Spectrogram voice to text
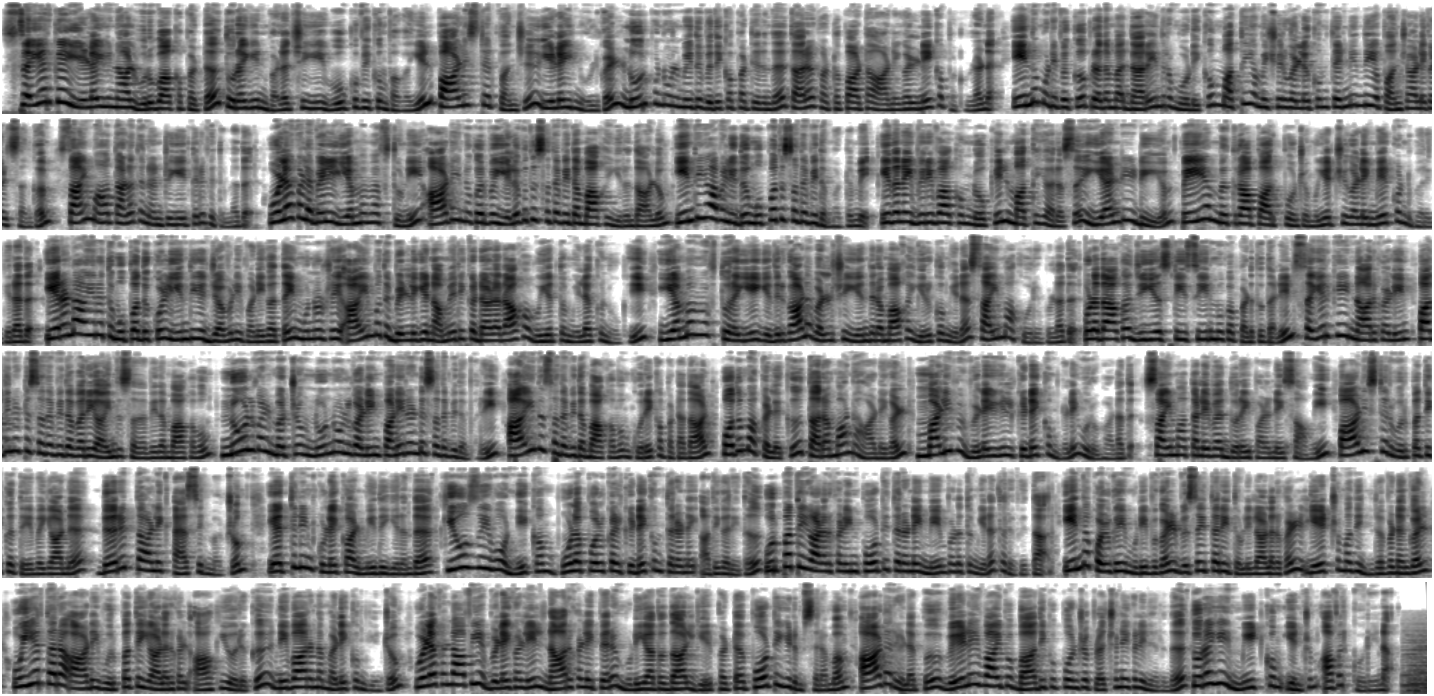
செயற்கை இழையினால் உருவாக்கப்பட்ட துறையின் வளர்ச்சியை ஊக்குவிக்கும் வகையில் பாலிஸ்டர் பஞ்சு இழை நூல்கள் நூற்பு நூல் மீது விதிக்கப்பட்டிருந்த தர கட்டுப்பாட்டு ஆணைகள் நீக்கப்பட்டுள்ளன. இந்த முடிவுக்கு பிரதமர் நரேந்திர மோடிக்கும் மத்திய அமைச்சர்களுக்கும் தென்னிந்திய பஞ்சாலைகள் சங்கம் சைமா தனது நன்றியை தெரிவித்துள்ளது. உலகளவில் எம்எம்எஃப் துணி ஆடை நுகர்வு எழுபது சதவீதமாக இருந்தாலும் இந்தியாவில் இது முப்பது சதவீதம் மட்டுமே. இதனை விரிவாக்கும் நோக்கில் மத்திய அரசு NTTM P M Mitra park போன்ற முயற்சிகளை மேற்கொண்டு வருகிறது. இரண்டாயிரத்து முப்பதுக்குள் இந்திய ஜவுளி வணிகத்தை முன்னூற்றி ஐம்பது பில்லியன் அமெரிக்க டாலராக உயர்த்தும் இலக்கு நோக்கி எம்எம்எஃப் துறையே எதிர்கால வளர்ச்சி இயந்திரமாக இருக்கும் என சைமா கூறியுள்ளது. முன்னதாக ஜிஎஸ்டி சீர்முகப்படுத்துதலில் செயற்கை நார்களின் பதினெட்டு சதவீத வரி ஐந்து சதவீதமாகவும் நூல்கள் மற்றும் நுண்ணூல்களின் பனிரெண்டு சதவீத வரி ஐந்து சதவீதமாகவும் குறைக்கப்பட்டதால் பொதுமக்களுக்கு தரமான ஆடைகள் மலிவு விலையில் கிடைக்கும் நிலை உருவானது. சைமா தலைவர் துரை பழனிசாமி பாலிஸ்டர் உற்பத்திக்கு தேவையான டெரிப்தாலிக் ஆசிட் மற்றும் எத்திலின் குலைக்கால் மீது இருந்த கியூசிஓ நீக்கம் மூலப்பொருட்கள் கிடைக்கும் திறனை அதிகரித்து உற்பத்தியாளர்களின் போட்டித்திறனை மேம்படுத்தும் என தெரிவித்தார். இந்த கொள்கை முடிவுகள் விசைத்தறி தொழிலாளர்கள் ஏற்றுமதி நிறுவனங்கள் உயர்தர ஆடை உற்பத்தியாளர்கள் ஆகியோருக்கு நிவாரணம் அளிக்கும் என்றும் உலகளாவிய விலைகளில் நார்களை பெற முடியாததால் ஏற்பட்ட போட்டியிடும் சிரமம் ஆர்டர் இழப்பு வேலைவாய்ப்பு பாதிப்பு போன்ற பிரச்சனைகளிலிருந்து துறையை மீட்கும் என்றும் அவர் கூறினார்.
